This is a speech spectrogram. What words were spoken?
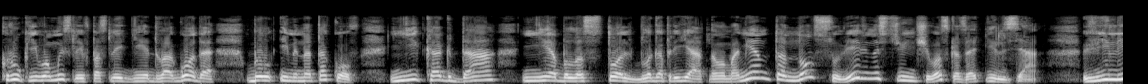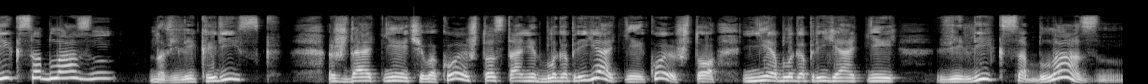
Круг его мыслей в последние два года был именно таков. Никогда не было столь благоприятного момента, но с уверенностью ничего сказать нельзя. Велик соблазн, но велик и риск. Ждать нечего, кое-что станет благоприятнее, кое-что неблагоприятней – велик соблазн,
